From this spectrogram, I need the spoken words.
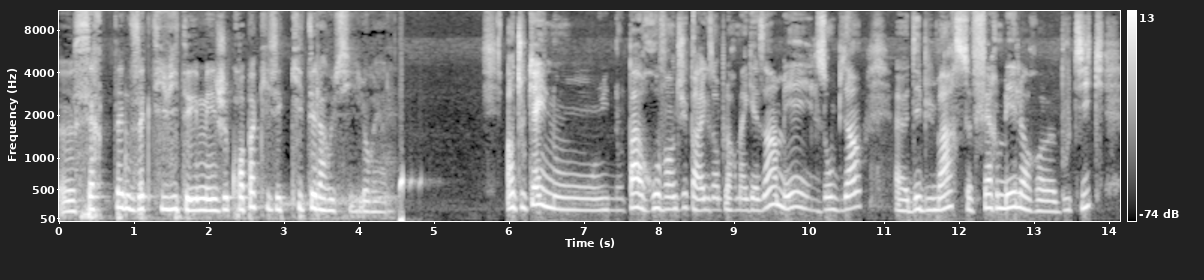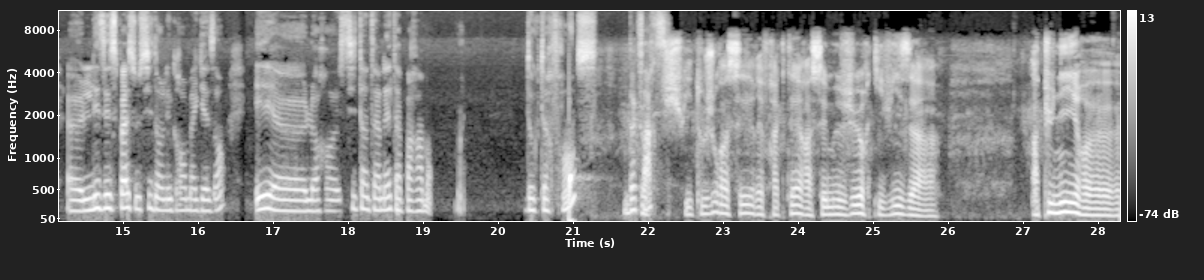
euh, certaines activités, mais je crois pas qu'ils aient quitté la Russie, L'Oréal. En tout cas, ils n'ont ils n'ont pas revendu, par exemple, leur magasin, mais ils ont bien, euh, début mars, fermé leurs euh, boutiques, les espaces aussi dans les grands magasins et leur site internet apparemment. Ouais. Docteur France, D'accord. Je suis toujours assez réfractaire à ces mesures qui visent à, à punir euh,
